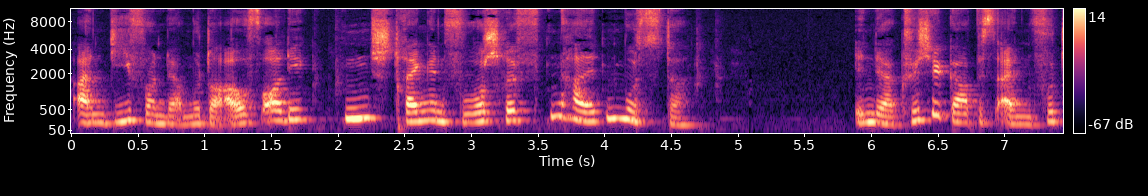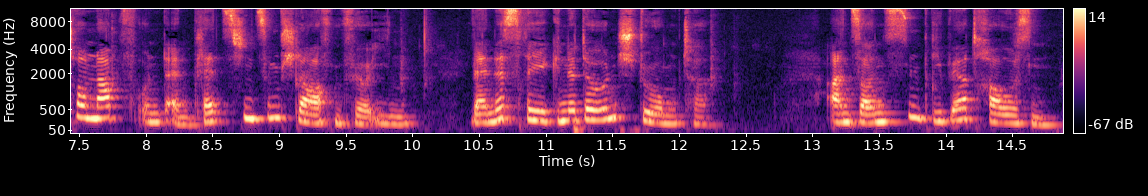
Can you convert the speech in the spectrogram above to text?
an die von der Mutter auferlegten strengen Vorschriften halten musste. In der Küche gab es einen Futternapf und ein Plätzchen zum Schlafen für ihn wenn es regnete und stürmte. Ansonsten blieb er draußen.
